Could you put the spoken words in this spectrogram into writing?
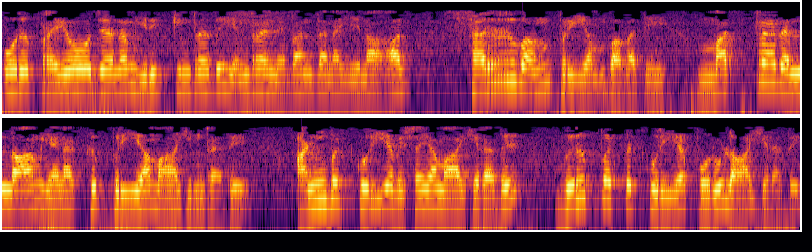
ஒரு பிரயோஜனம் இருக்கின்றது என்ற நிபந்தனையினால் சர்வம் பிரியம் பவதி. மற்றதெல்லாம் எனக்கு பிரியமாகின்றது. அன்புக்குரிய விஷயமாகிறது விருப்பத்திற்குரிய பொருளாகிறது.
